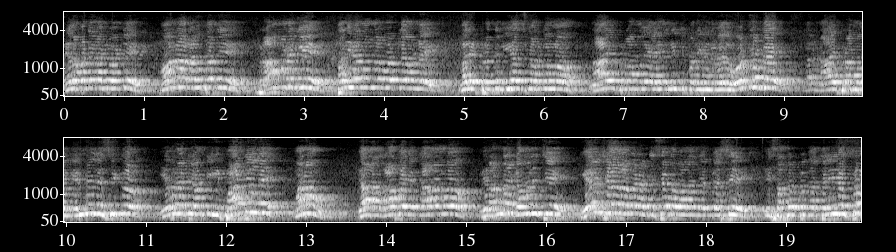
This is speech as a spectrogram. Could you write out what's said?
నిలబడినటువంటి కోన రఘుపతి బ్రాహ్మణికి పదిహేను వందల మరి ప్రతి నియోజకవర్గంలో నాయబ్రాహ్మణి ఐదు నుంచి పదిహేను వేల ఓట్లు ఉంటాయి. మరి నాయబ్రాహ్మణులకు ఎమ్మెల్యే సీట్లు ఇవ్వనటువంటి ఈ పార్టీల్ని మనం రాబోయే కాలంలో మీరందరూ గమనించి ఏం చేయాలో కూడా డిసైడ్ అవ్వాలని చెప్పేసి ఈ సందర్భంగా తెలియజేస్తూ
